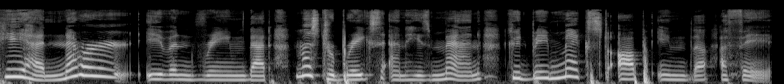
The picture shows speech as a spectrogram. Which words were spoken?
He had never even dreamed that Mr. Briggs and his men could be mixed up in the affair.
